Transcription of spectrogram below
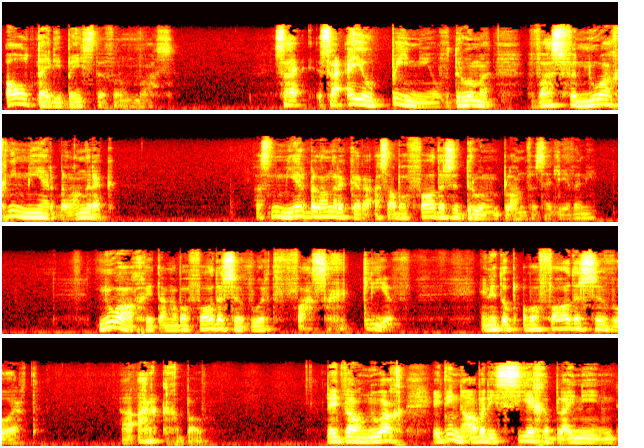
altyd die beste vir hom was. Sy sy eie opinie of drome was vir Noag nie meer belangrik. Was nie meer belangriker as Abba Vader se droom en plan vir sy lewe nie. Noag het aan Abba Vader se woord vasgekleef en het op Abba Vader se woord 'n ark gebou. Let wel Noag het nie naby die see gebly nie en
